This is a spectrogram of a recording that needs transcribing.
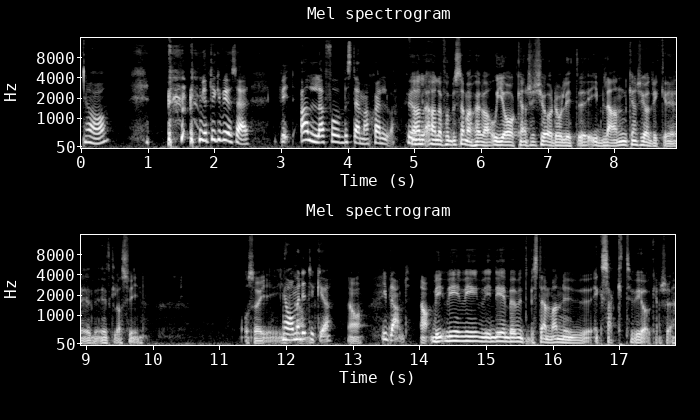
Ja. Jag tycker vi gör så här. Alla får bestämma själva. Alla, alla får bestämma själva och jag kanske kör då lite, ibland kanske jag dricker ett, ett glas vin. Och så Ja, men det tycker jag. Ja. Ibland. Ja, vi, vi, vi, vi, det behöver vi inte bestämma nu exakt hur vi gör kanske.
